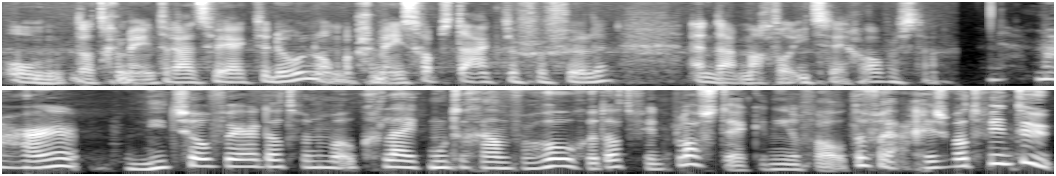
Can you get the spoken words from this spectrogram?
om dat gemeenteraadswerk te doen, om een gemeenschapstaak te vervullen. En daar mag wel iets tegenover staan. Maar niet zover dat we hem ook gelijk moeten gaan verhogen. Dat vindt Plastek in ieder geval. De vraag is, wat vindt u?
